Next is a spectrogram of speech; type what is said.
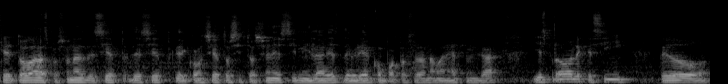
que todas las personas cierto, con ciertas situaciones similares deberían comportarse de una manera similar. Y es probable que sí, pero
